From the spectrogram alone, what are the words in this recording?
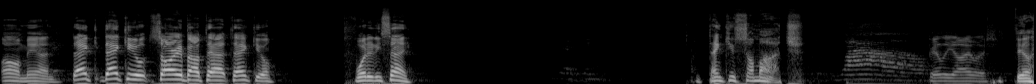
Oh man. Thank thank you. Sorry about that. Thank you. What did he say? Thank you so much. Wow. Billie Eilish. Feel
